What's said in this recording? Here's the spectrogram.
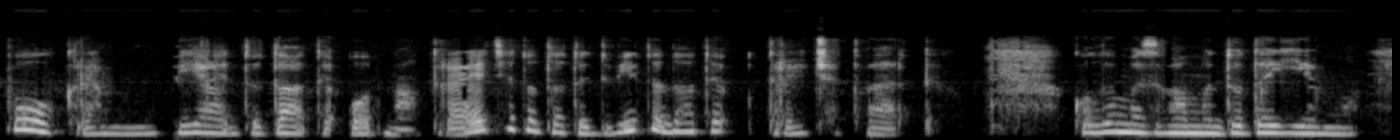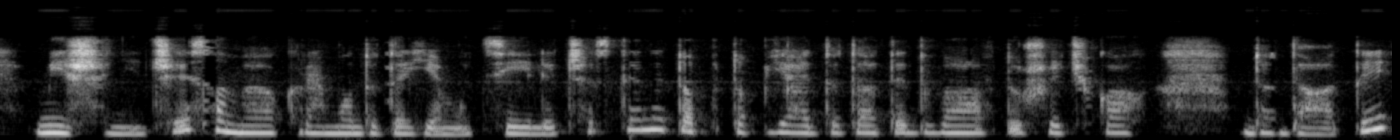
по окремому 5 додати 1 третя, додати 2 додати 3 четвертих. Коли ми з вами додаємо мішані числа, ми окремо додаємо цілі частини, тобто 5 додати 2 в дужечках, додати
